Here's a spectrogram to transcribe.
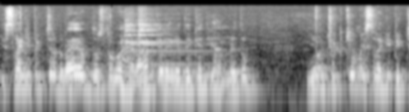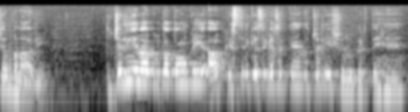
इस तरह की पिक्चर बनाए और दोस्तों को हैरान करेंगे। देखें जी, हमने तो यूँ चुटकियों में इस तरह की पिक्चर बना ली। तो चलिए, मैं आपको बताता हूँ कि आप किस तरीके से कर सकते हैं। तो चलिए शुरू करते हैं।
